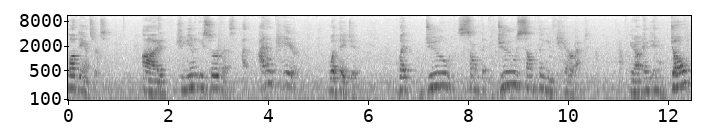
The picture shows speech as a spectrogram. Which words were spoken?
love dancers. Uh, community service, I, I don't care what they do. But do something, do something you care about. You know, and, and don't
